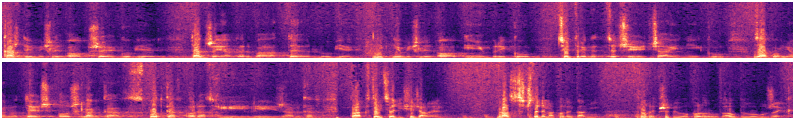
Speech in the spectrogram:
każdy myśli o przegubie, także ja herbatę lubię. Nikt nie myśli o imbryku, cytrynetce czy czajniku, zapomniano też o szklankach, spotkach oraz filiżankach. Tak, w tej celi siedziałem wraz z czterema kolegami. Trochę przybyło kolorów, a ubyło łóżek.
